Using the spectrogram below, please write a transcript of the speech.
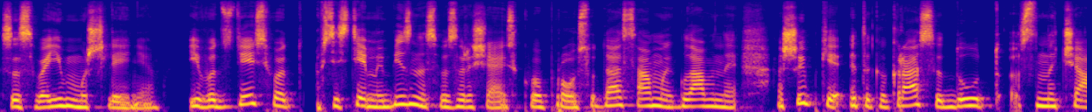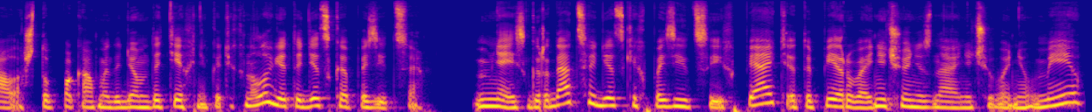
со своим мышлением. И вот здесь вот в системе бизнес, возвращаясь к вопросу, да, самые главные ошибки, это как раз идут сначала, что пока мы дойдем до техники, технологии, это детская позиция. У меня есть градация детских позиций, их пять. Это первое, ничего не знаю, ничего не умею.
